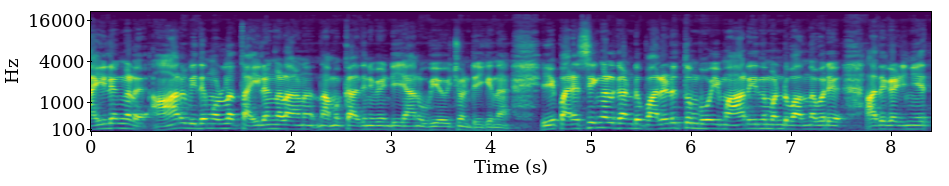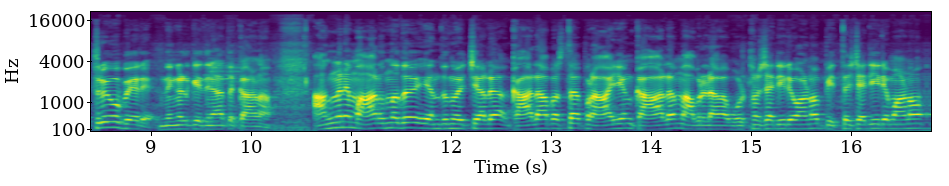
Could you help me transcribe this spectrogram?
തൈലങ്ങൾ ആറ് വിധമുള്ള തൈലങ്ങളാണ് നമുക്ക് അതിനുവേണ്ടി ഞാൻ ഉപയോഗിച്ചുകൊണ്ടിരിക്കുന്നത്. ഈ പരസ്യങ്ങൾ കണ്ട് പലയിടത്തും പോയി മാറി നിന്നും കൊണ്ട് വന്നവർ അത് കഴിഞ്ഞ് എത്രയോ പേര് നിങ്ങൾക്ക് ഇതിനകത്ത് കാണാം. അങ്ങനെ മാറുന്നത് എന്തെന്ന് വെച്ചാൽ കാലാവസ്ഥ പ്രായം കാലം അവരുടെ ഉഷ്ണശരീരമാണോ പിത്തശരീരമാണോ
